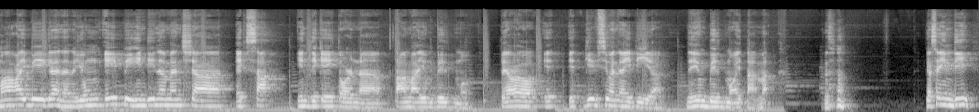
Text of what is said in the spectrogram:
mga kaibigan, ano, yung AP hindi naman siya exact indicator na tama yung build mo. Pero it, it gives you an idea na yung build mo ay tama. Kasi hindi,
